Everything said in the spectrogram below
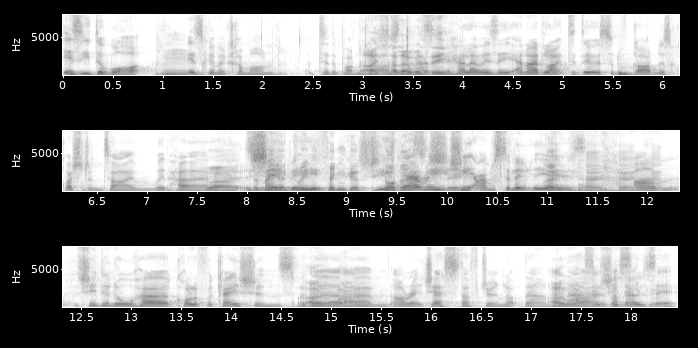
Izzy DeWatt hmm. is going to come on to the podcast. Nice. Hello, And- Izzy. hello, Izzy. And I'd like to do a sort of gardener's question time with her. Right. Is So she a green-fingered she's goddess, Very, she? she absolutely Okay, is. okay, okay. Um, she did all her qualifications for Oh, the wow. um, RHS stuff during lockdown. Oh, and wow, So she that's knows it.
